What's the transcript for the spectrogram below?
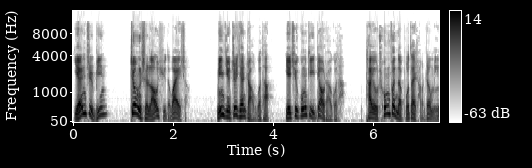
严志斌正是老许的外甥。民警之前找过他，也去工地调查过他，他有充分的不在场证明。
